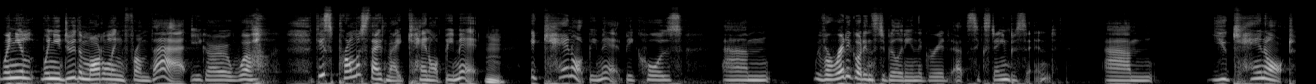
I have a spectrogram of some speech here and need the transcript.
when you when you do the modelling from that, you go, well, this promise they've made cannot be met. Hmm. It cannot be met because um, we've already got instability in the grid at sixteen percent. Um, you cannot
